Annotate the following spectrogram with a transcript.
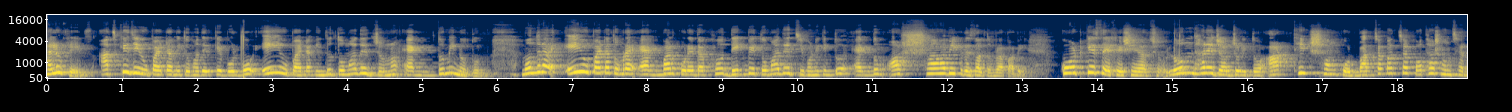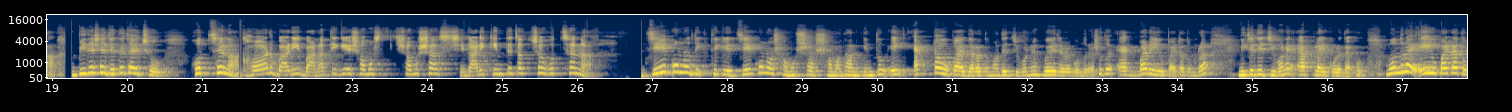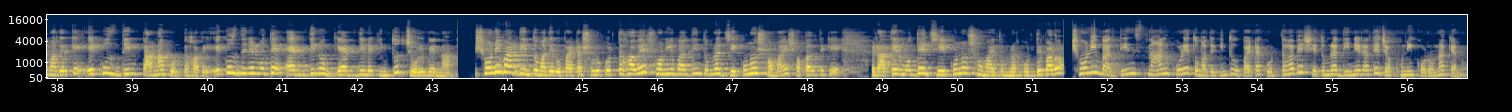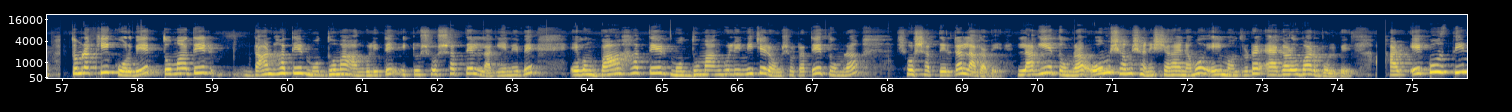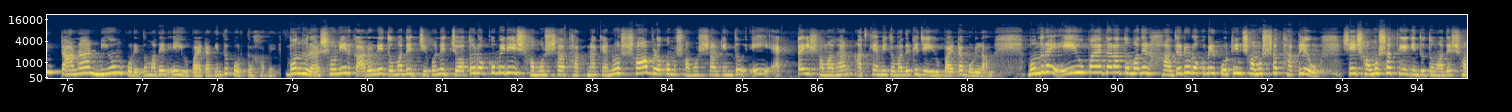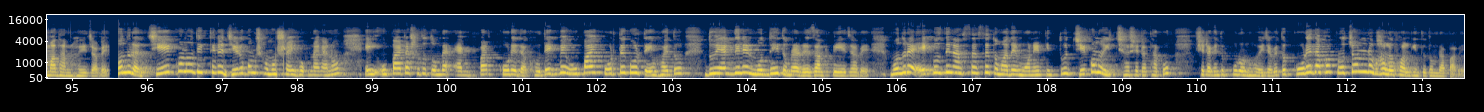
Hello friends আজকে যে উপায়টা আমি তোমাদেরকে বলব, এই উপায়টা কিন্তু তোমাদের জন্য একদমই নতুন। বন্ধুরা, এই উপায়টা তোমরা একবার করে দেখো, দেখবে তোমাদের জীবনে কিন্তু একদম অস্বাভাবিক রেজাল্ট তোমরা পাবে। কোর্ট কেসে ফেসে আছো লোন ধারে জর্জরিত, আর্থিক সংকট বাচ্চা কাচ্চা কথা শুনছে না, বিদেশে যেতে চাইছো, হচ্ছে না। ঘর, বাড়ি বানাতে গিয়ে সমস- সমস্যা আসছে, গাড়ি কিনতে চাচ্ছ, হচ্ছে না। যে কোনো দিক থেকে যে কোনো সমস্যার সমাধান কিন্তু এই একটা উপায় দ্বারা তোমাদের জীবনে হয়ে যাবে বন্ধুরা। শুধু একবার এই উপায়টা তোমরা নিজেদের জীবনে অ্যাপ্লাই করে দেখো। বন্ধুরা, এই উপায়টা তোমাদেরকে একুশ দিন টানা করতে হবে। একুশ দিনের মধ্যে একদিনও গ্যাপ দিলে কিন্তু চলবে না। শনিবার দিন তোমাদের উপায়টা শুরু করতে হবে। শনিবার দিন তোমরা যে কোনো সময় সকাল থেকে রাতের মধ্যে যে কোনো সময় তোমরা করতে পারো। শনিবার দিন স্নান করে তোমাদের কিন্তু উপায়টা করতে হবে, সে তোমরা দিনে রাতে যখনই করো না কেন। তোমরা কি করবে? তোমাদের ডান হাতের মধ্যমা আঙ্গুলিতে একটু সর্ষার তেল লাগিয়ে নেবে এবং বাঁ হাতের মধ্যমা আঙ্গুলির নিচের অংশটাতে তোমরা সর্ষার তেলটা লাগাবে। লাগিয়ে তোমরা ওম শম শনিশ্বরায় নামো এই মন্ত্রটা এগারো বার বলবে। আর একুশ দিন টানা নিয়ম করে তোমাদের এই উপায়টা কিন্তু করতে হবে। বন্ধুরা, শনির কারণে তোমাদের জীবনে যত রকমেরই সমস্যা থাক না কেন, সব রকম সমস্যার কিন্তু এই একটাই সমাধান আজকে আমি তোমাদেরকে যে এই উপায়টা বললাম। বন্ধুরা, এই উপায়ের দ্বারা তোমাদের হাজারো রকমের কঠিন সমস্যা থাকলেও সেই সমস্যার থেকে কিন্তু তোমাদের সমাধান হয়ে যাবে। বন্ধুরা যে কোনো দিক থেকে যেরকম সমস্যাই হোক না কেন, এই উপায়টা শুধু তোমরা একবার করে দেখো। দেখবে উপায় করতে করতে হয়তো দুই একদিনের মধ্যেই তোমরা রেজাল্ট পেয়ে যাবে। বন্ধুরা, একুশ দিন আস্তে আস্তে তোমাদের মনের কিন্তু যে কোনো ইচ্ছা সেটা থাকুক, সেটা কিন্তু পূরণ হয়ে যাবে। তো করে দেখো, প্রচণ্ড ভালো ফল কিন্তু তোমরা পাবে।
